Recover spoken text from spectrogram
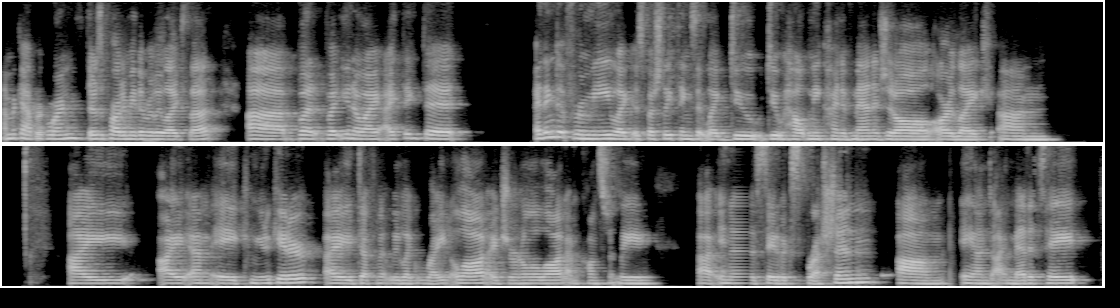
I'm a Capricorn. There's a part of me that really likes that. Uh, but but you know, I I think that I think that for me, like especially things that like do do help me kind of manage it all are like um I I am a communicator. I definitely like write a lot. I journal a lot. I'm constantly uh, in a state of expression, um, and I meditate.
